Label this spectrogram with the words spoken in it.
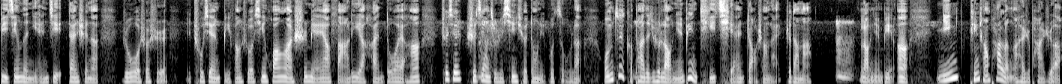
闭经的年纪，但是呢，如果说是出现，比方说心慌啊、失眠呀、乏力啊、汗多呀，哈，这些实际上就是心血动力不足了。我们最可怕的就是老年病提前找上来，知道吗？嗯，老年病啊，您平常怕冷啊还是怕热？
